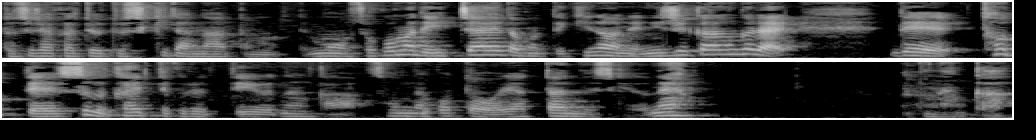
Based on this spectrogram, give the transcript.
どちらかというと好きだなと思って、もうそこまで行っちゃえと思って、昨日ね、2時間ぐらいで撮ってすぐ帰ってくるっていう、なんか、そんなことをやったんですけどね。なんか、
